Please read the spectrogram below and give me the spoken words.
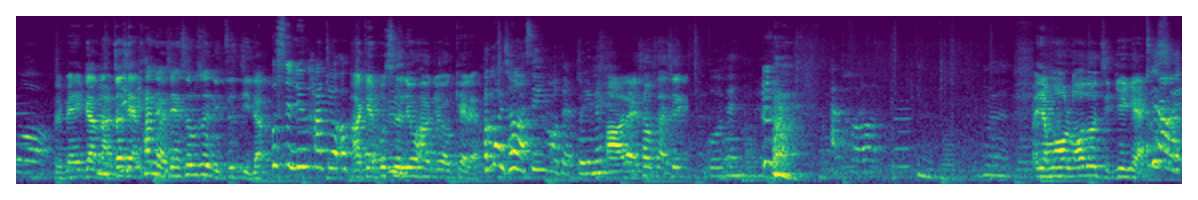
我隨便一個拿這先，看了先是不是你自己的不是六號就 OK。？OK，不是六號就 OK 了。咁我哋抽下先，我哋最尾。好，嚟抽晒先。我先。阿婆，有冇攞到自己嘅？之後有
